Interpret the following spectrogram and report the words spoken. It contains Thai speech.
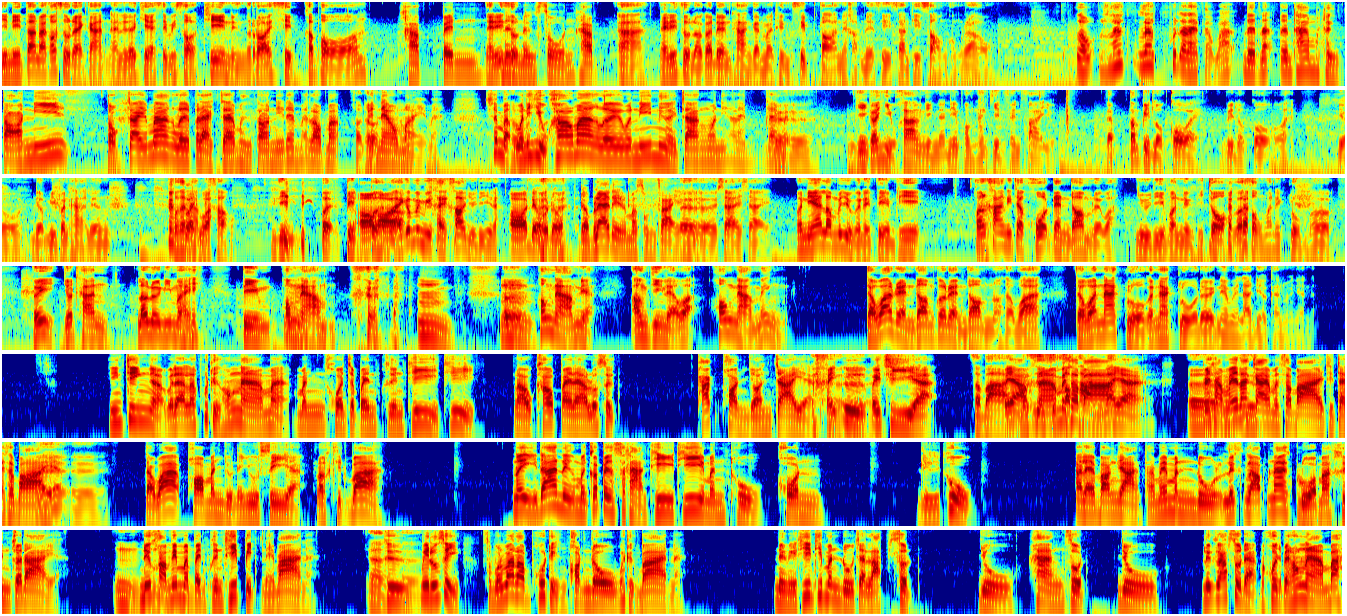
ยินดีต้อนรับเข้าสู่รายการ Untitled Case ตอนที่ 110 ครับผม ครับ เป็นในที่สุดหนึ่งศูนย์ครับ อ่า ในที่สุดเราก็เดินทางกันมาถึง 10 ตอนนะครับ ใน season ที่ 2 ของเรา เราเลิกเลิกพูดอะไรแบบว่า เดินนะเดินทางมาถึงตอนนี้ตกใจมากเลยแปลกใจมาถึงตอนนี้ได้ไหมเรามาขอโทษเป็นแนวขอโทษใหม่ไหมใช่แบบขอโทษวันนี้หิวข้าวมากเลย วันนี้เหนื่อยจังวันนี้อะไรได้เอไหมอเออจริงๆก็หิวข้าวจริงๆนะนี่ผมนั่งกินเฟรนช์ฟรายอยู่ แต่ต้องปิดโลโก้ไว้ต้องปิดโลโก้เพราะว่าเดี๋ยวเดี๋ยวมีปัญหาเรื่องโฆษณาไม่เข้า จริงๆเปิดปิดเปิดไว้ก็ไม่มีใครเข้าอยู่ดีนะอ๋อเดี๋ยวเดี๋ยวเดี๋ยวแบรนด์อื่นมาสนใจเออเออใช่ใช่วันนี้เรามาอยู่กันในธีมที่ค่อนข้างที่จะโคตรแรนดอมเลยว่ะ อยู่ดีวันหนึ่งพี่โจเขาก็ส่งมาในกลุ่มว่าแบบเฮ้ยยศทันเล่าเรื่องนี้ไหมธีมห้องน้ำอืมเอออห้องน้ำเนี่ย เอาจริงๆแล้วอะห้องน้ำแม่ง แต่ว่าแรนดอมก็แรนดอมเนาะแต่ว่า แต่ว่าน่ากลัวก็น่ากลัวด้วยในเวลาเดียวกันเหมือนกันอะจริงๆอะเวลาเราพูดถึงห้องน้ำอะมันควรจะเป็นพื้นที่ที่ เราเข้าไปแล้วรู้สึก พักผ่อนหย่อนใจอะ ไปอือไปฉี่อะสบายไปอาบคืน้ำไม่สบายอะเออไปทำให้มันคือร่างกายมันสบายจิตใจสบายอะเออแต่ว่าพอมันอยู่ในยูซีอะ เราคิดว่า ในอีกด้านหนึ่งมันก็เป็นสถานที่ที่มันถูกคน หรือถูก อะไรบางอย่างทำให้มันดูลึกลับน่ากลัวมากขึ้นก็ได้อะอืมด้วยความที่มันเป็นพื้นที่ปิดในบ้านอะเคือเไม่รู้สิ สมมติว่าเราพูดถึงคอนโดพูดถึงบ้านนะ หนึ่งในที่ที่มันดูจะลับสุด อยู่ห่างสุด อยู่ลึกลับสุดอะมันควรจะเป็นห้องน้ำป่ะ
